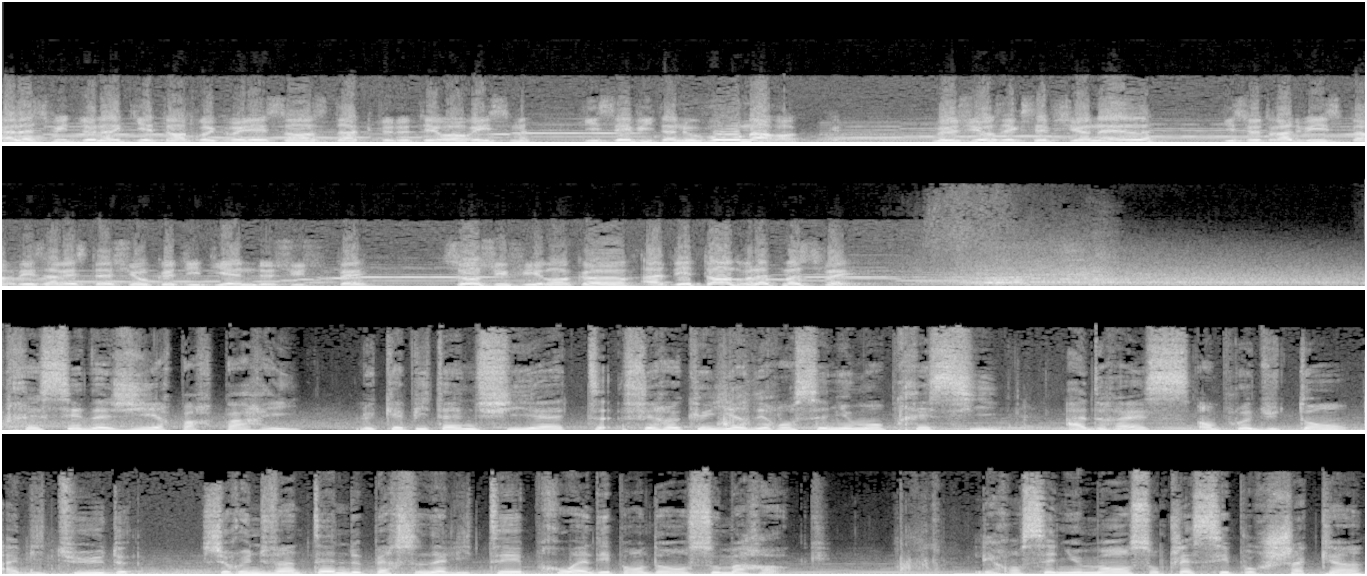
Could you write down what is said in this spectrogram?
à la suite de l'inquiétante recrudescence d'actes de terrorisme qui sévit à nouveau au Maroc. Mesures exceptionnelles qui se traduisent par des arrestations quotidiennes de suspects sans suffire encore à détendre l'atmosphère. Pressé d'agir par Paris, le capitaine Fillette fait recueillir des renseignements précis, adresses, emploi du temps, habitudes, sur une vingtaine de personnalités pro-indépendance au Maroc. Les renseignements sont classés pour chacun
